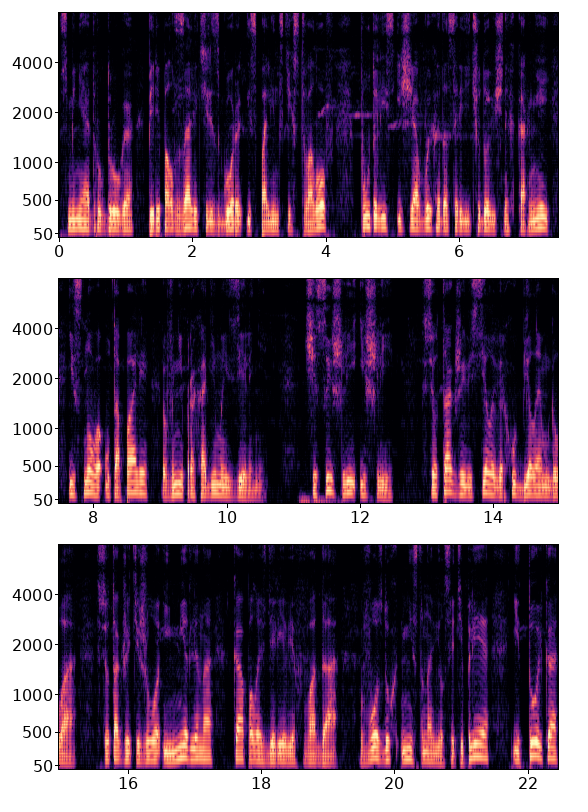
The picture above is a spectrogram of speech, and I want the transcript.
сменяя друг друга, переползали через горы исполинских стволов, путались, ища выхода среди чудовищных корней и снова утопали в непроходимой зелени. Часы шли и шли, все так же висела вверху белая мгла, все так же тяжело и медленно капала с деревьев вода, воздух не становился теплее, и только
